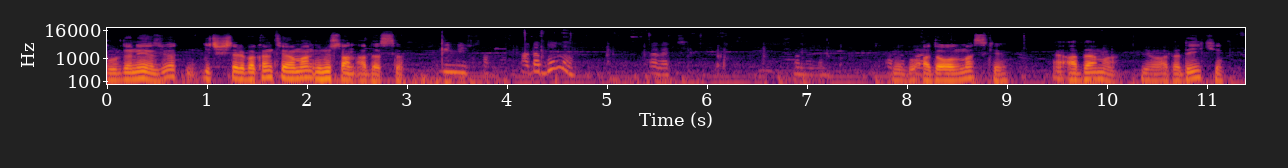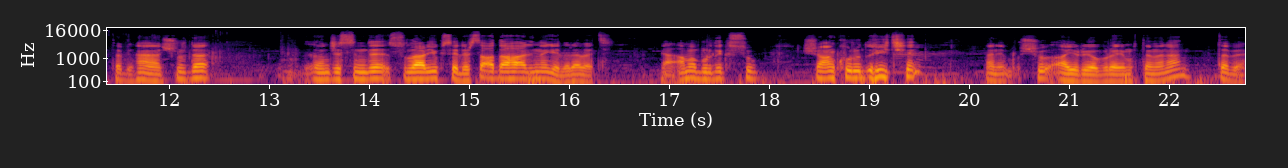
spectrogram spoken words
Burada ne yazıyor? İçişleri Bakanı Teoman Ünüsan Adası. Günüsam. Ada bu mu? Evet. Sanırım. Ada Bu böyle. ada olmaz ki. Ha, ada mı? Yok ada değil ki. Tabii. Ha şurada öncesinde sular yükselirse ada haline gelir evet. Yani ama buradaki su şu an kuruduğu için Ha. hani şu ayırıyor burayı muhtemelen. Tabii.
